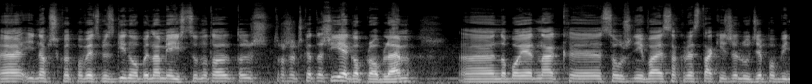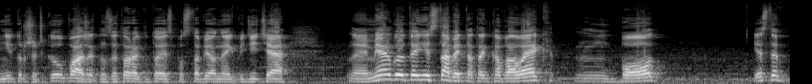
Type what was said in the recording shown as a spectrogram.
e, i na przykład powiedzmy zginąłby na miejscu, no to, to już troszeczkę też jego problem. E, no bo jednak e, są żniwa, jest okres taki, że ludzie powinni troszeczkę uważać. No zetorek tutaj jest postawiony, jak widzicie. E, miałem go tutaj nie stawiać na ten kawałek, mm, bo jestem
